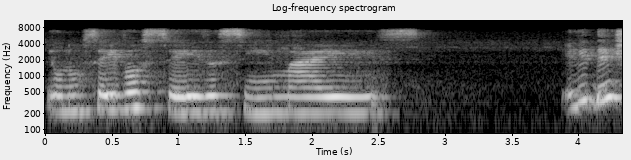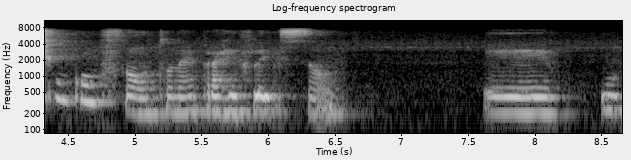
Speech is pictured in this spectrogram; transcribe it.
eu não sei vocês assim, mas ele deixa um confronto né, para reflexão. É, o,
